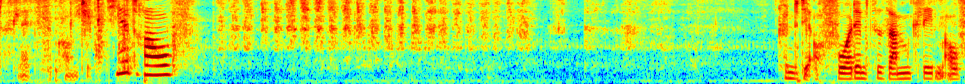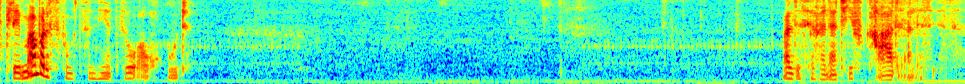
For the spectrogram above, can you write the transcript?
Das letzte kommt jetzt hier drauf. Könntet ihr auch vor dem Zusammenkleben aufkleben, aber das funktioniert so auch gut. Weil das ja relativ gerade alles ist.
